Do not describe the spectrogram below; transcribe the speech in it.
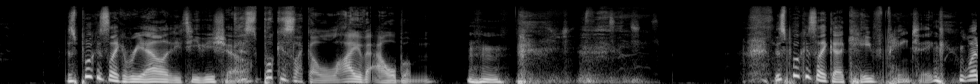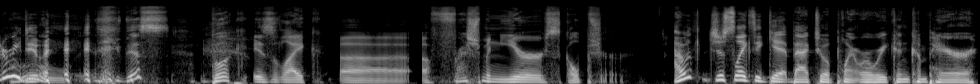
this book is like a reality TV show. This book is like a live album. This book is like a cave painting. what are we doing? This book is like uh, a freshman year sculpture. I would just like to get back to a point where we can compare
